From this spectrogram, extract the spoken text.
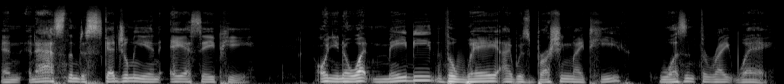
and, and ask them to schedule me in ASAP. Oh, you know what? Maybe the way I was brushing my teeth wasn't the right way.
